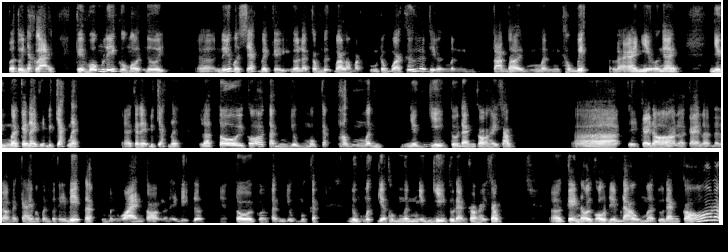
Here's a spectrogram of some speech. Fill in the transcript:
và tôi nhắc lại cái vốn liếng của mỗi người à, nếu mà xét về cái gọi là công đức ba la mật trong quá khứ đó, thì mình tạm thời mình không biết là ai nhiều hơn ai. Nhưng mà cái này thì biết chắc này à, cái này biết chắc này là tôi có tận dụng một cách thông minh những gì tôi đang có hay không. À, thì cái đó là cái là đó là cái mà mình có thể biết đó mình hoàn toàn có thể biết được. Dạ, tôi có tận dụng một cách đúng mức và thông minh những gì tôi đang có hay không. À, cái nỗi khổ niềm đau mà tôi đang có đó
